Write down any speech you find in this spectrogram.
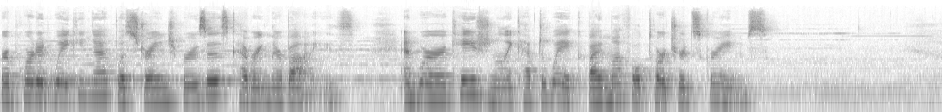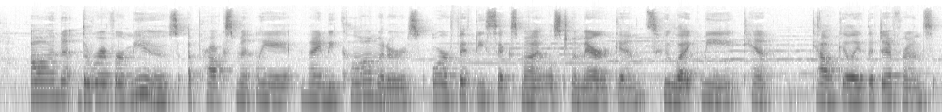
reported waking up with strange bruises covering their bodies, and were occasionally kept awake by muffled, tortured screams. On the River Meuse, approximately 90 kilometers or 56 miles to Americans who, like me, can't calculate the difference,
